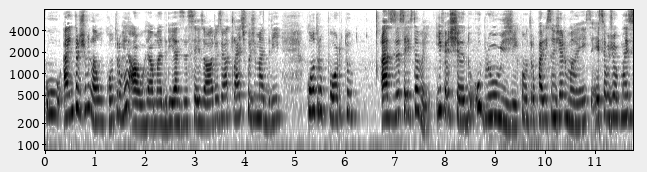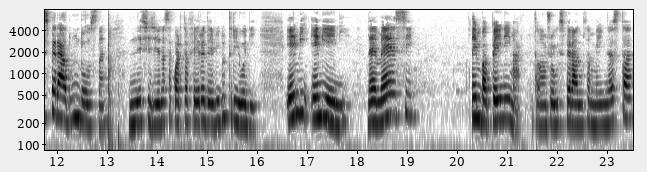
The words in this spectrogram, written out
O, a Inter de Milão contra o Real. O Real Madrid às 16 horas. E o Atlético de Madrid contra o Porto às 16 também. E fechando, o Bruges contra o Paris Saint-Germain. Esse é o jogo mais esperado, um dos, né? Neste dia, nessa quarta-feira, devido ao trio ali. MMN, né? Messi, Mbappé e Neymar. Então é um jogo esperado também nesta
